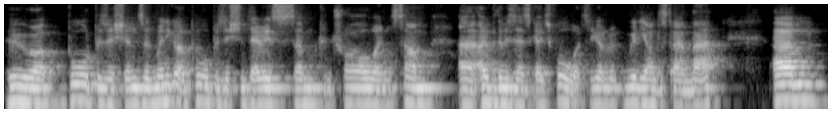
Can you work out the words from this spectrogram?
who are board positions. And when you've got a board position, there is some control and some uh, over the business goes forward. So, you've got to really understand that. Um,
